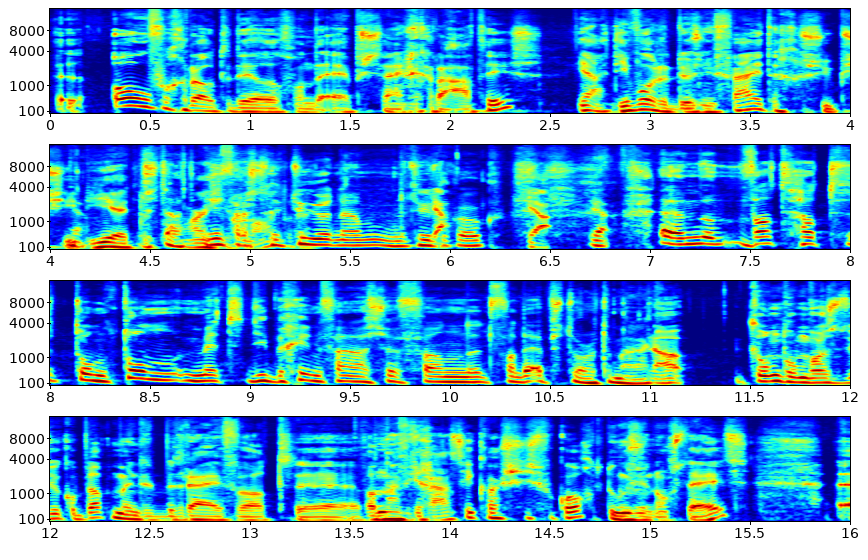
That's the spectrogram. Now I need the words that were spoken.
het overgrote deel van de apps zijn gratis. Ja, die worden dus in feite gesubsidieerd. Er staat infrastructuur nou, natuurlijk ook. Ja. Ja. Um, wat had TomTom Tom met die beginfase van, van de App Store te maken? Nou, TomTom was natuurlijk op dat moment het bedrijf wat, uh, wat navigatiekastjes verkocht. Doen ze nog steeds. Uh,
